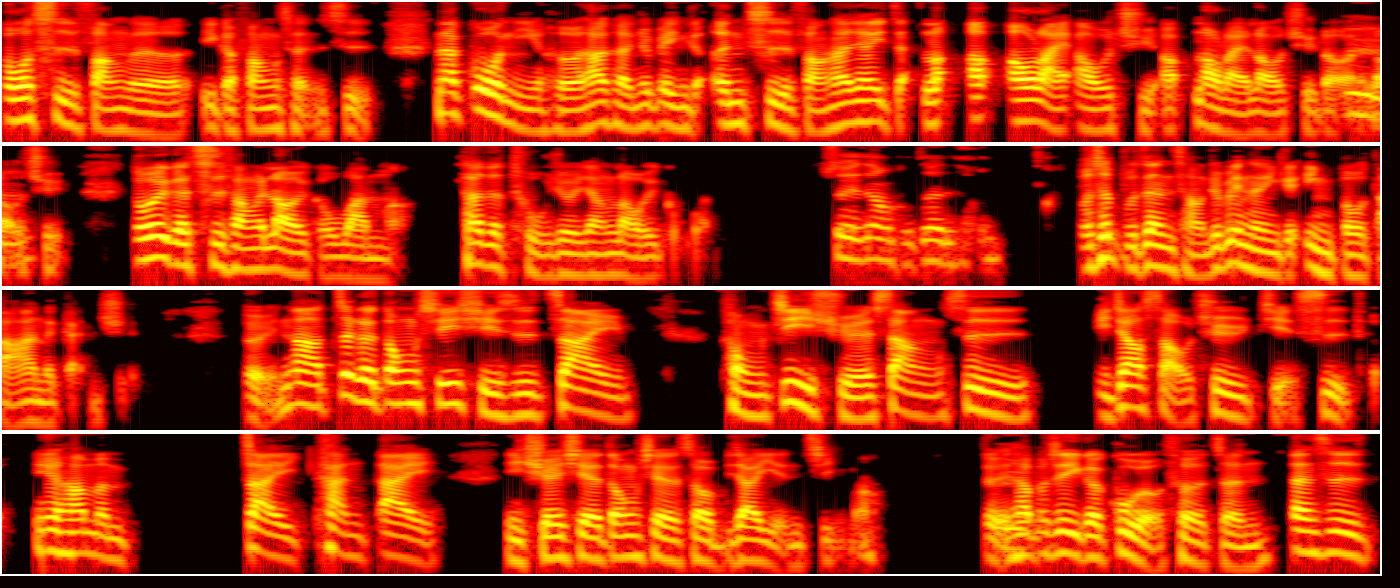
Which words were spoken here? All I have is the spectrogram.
多次方的一个方程式。那过拟合它可能就变一个 n 次方，它就一直绕凹凹来凹去，凹绕来绕去，绕来绕嗯去，多一个次方会绕一个弯嘛，它的图就会这样绕一个弯。所以这样不正常。不是不正常，就变成一个硬兜答案的感觉。对，那这个东西其实在统计学上是比较少去解释的，因为他们在看待你学习的东西的时候比较严谨嘛。对，它嗯不是一个固有特征，但是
